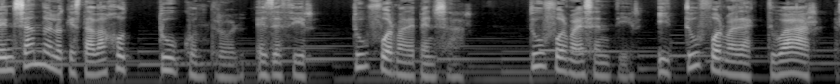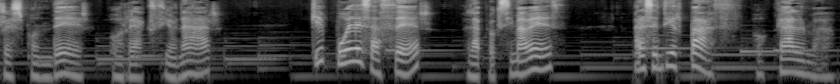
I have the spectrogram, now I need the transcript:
Pensando en lo que está bajo tu control, es decir, tu forma de pensar, tu forma de sentir y tu forma de actuar, responder o reaccionar, ¿qué puedes hacer la próxima vez para sentir paz o calma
